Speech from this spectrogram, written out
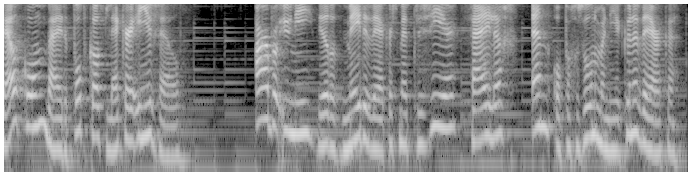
Welkom bij de podcast Lekker in je vel. ArborUnie wil dat medewerkers met plezier, veilig en op een gezonde manier kunnen werken.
